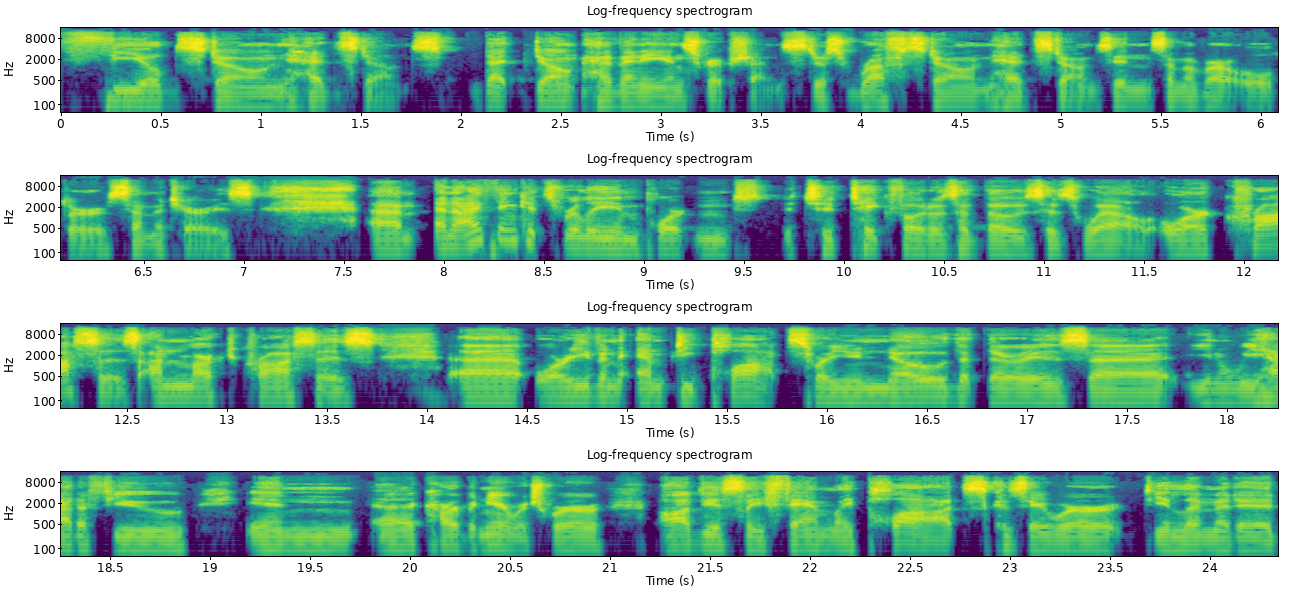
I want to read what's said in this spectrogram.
fieldstone headstones that don't have any inscriptions, just rough stone headstones in some of our older cemeteries. Um, and I think it's really important to take photos of those as well, or crosses, unmarked crosses, uh, or even empty plots where you know that there is, uh, you know, we had a few in uh, which were obviously family plots because they were delimited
